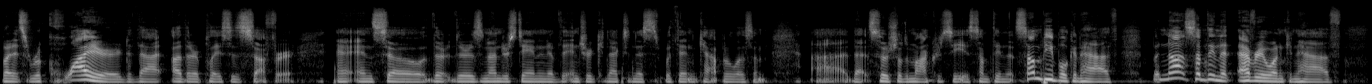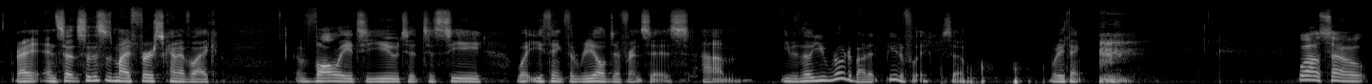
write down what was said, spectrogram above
but it's required that other places suffer. And, and so there, there's an understanding of the interconnectedness within capitalism uh, that social democracy is something that some people can have, but not something that everyone can have, right? And so, so this is my first kind of like volley to you to, to see what you think the real difference is, um, even though you wrote about it beautifully. So, what do you think? Well, so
